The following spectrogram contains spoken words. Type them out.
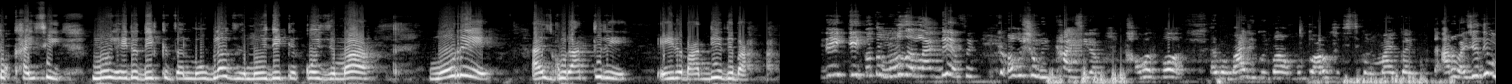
তো খাইছি মুই হেইটা দেখে যা লোভ লাগছে, মুই দেখে কই যে, মা, মোরে আজ গো রাত্রিরে এইটা বাদ দিয়ে দেবা দেখি কত মজা লাগতে আছে। অবশ্য আমি খাইছিলাম। খাওয়ার পর এরপর মায়ের কই, মা তো আরও খাইতেছি করে মায়ের কই আরও ভাইজা দিও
